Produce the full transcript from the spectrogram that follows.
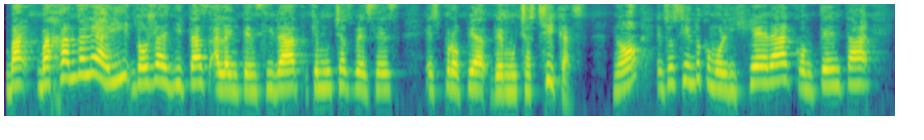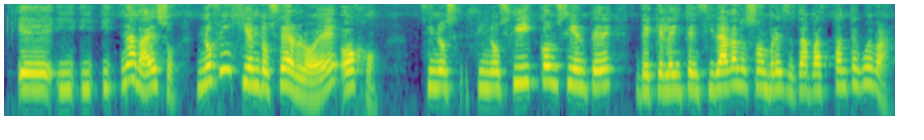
bajándole ahí dos rayitas a la intensidad que muchas veces es propia de muchas chicas, ¿no? Entonces siendo como ligera, contenta eh, y, y- y nada, eso. No fingiendo serlo, ¿eh? Ojo. Sino, sino sí consciente de que la intensidad a los hombres les da bastante hueva.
